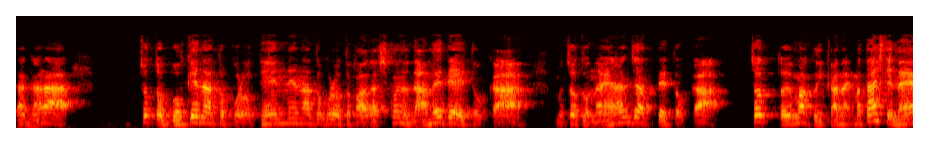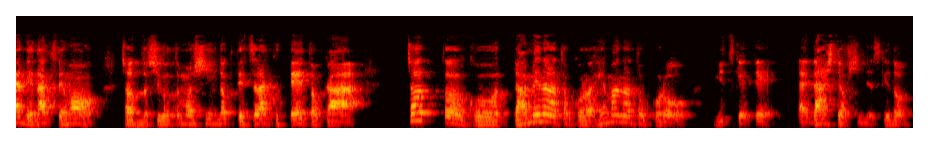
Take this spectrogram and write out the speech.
だから、ちょっとボケなところ、天然なところとか、私こういうのダメでとか、もうちょっと悩んじゃってとか、ちょっとうまくいかない。まあ、大して悩んでなくても、ちょっと仕事もしんどくて辛くてとか、ちょっとこう、ダメなところ、ヘマなところを見つけて、出してほしいんですけど、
